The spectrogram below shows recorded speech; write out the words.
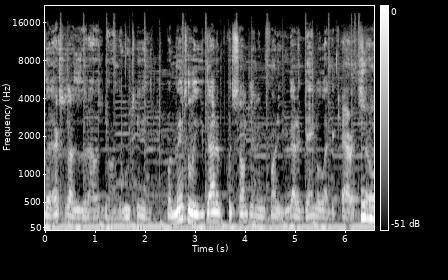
the exercises that I was doing, the routines. But mentally, you got to put something in front of you. You got to dangle like a carrot. So,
